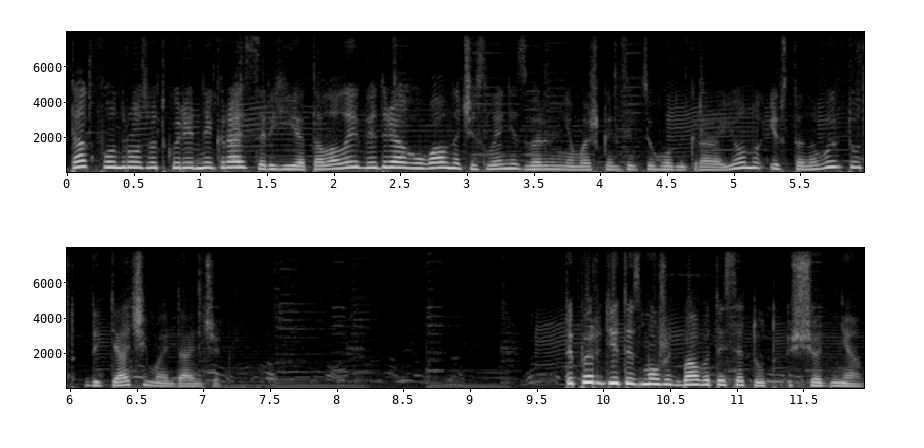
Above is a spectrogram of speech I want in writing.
Так, фонд розвитку рідний край Сергія Талали відреагував на численні звернення мешканців цього мікрорайону і встановив тут дитячий майданчик. Тепер діти зможуть бавитися тут щодня.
